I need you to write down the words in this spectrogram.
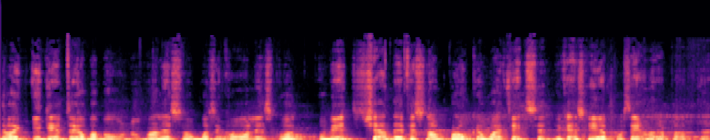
Det var grymt att jobba med honom. Han är så musikalisk. Och, och vi kände, if it's not broken, why fix it? Vi kan ju skriva på senare plattor.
